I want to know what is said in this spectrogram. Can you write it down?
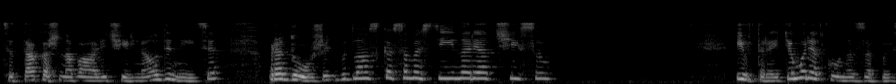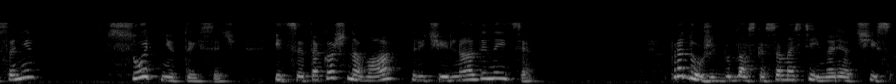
Це також нова лічильна одиниця. Продовжіть, будь ласка, самостійно ряд чисел. І в третьому рядку у нас записані сотні тисяч. І це також нова лічильна одиниця. Продовжіть, будь ласка, самостійно ряд чисел.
